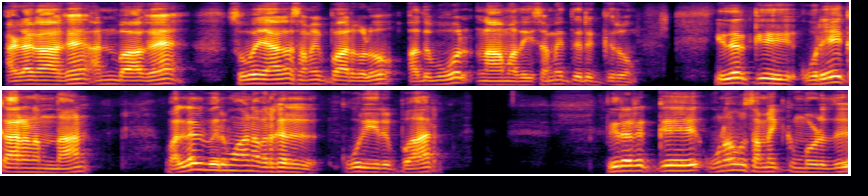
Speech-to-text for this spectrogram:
அழகாக அன்பாக சுவையாக சமைப்பார்களோ அதுபோல் நாம் அதை சமைத்திருக்கிறோம். இதற்கு ஒரே காரணம்தான் வள்ளல் பெருமான் அவர்கள் கூறியிருப்பார் பிறருக்கு உணவு சமைக்கும் பொழுது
